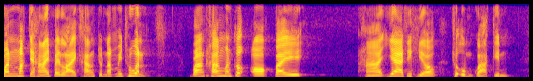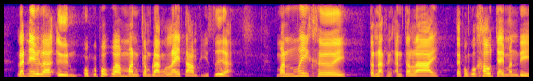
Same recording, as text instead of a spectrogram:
มันมักจะหายไปหลายครั้งจนนับไม่ถ้วน บางครั้งมันก็ออกไปหาหญ้าที่เขียวชุ่มกว่ากิน และในเวลาอื่น ผมก็พบว่ามันกำลังไล่ตามผีเสื้อ มันไม่เคยตระหนักถึงอันตราย แต่ผมก็เข้าใจมันดี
